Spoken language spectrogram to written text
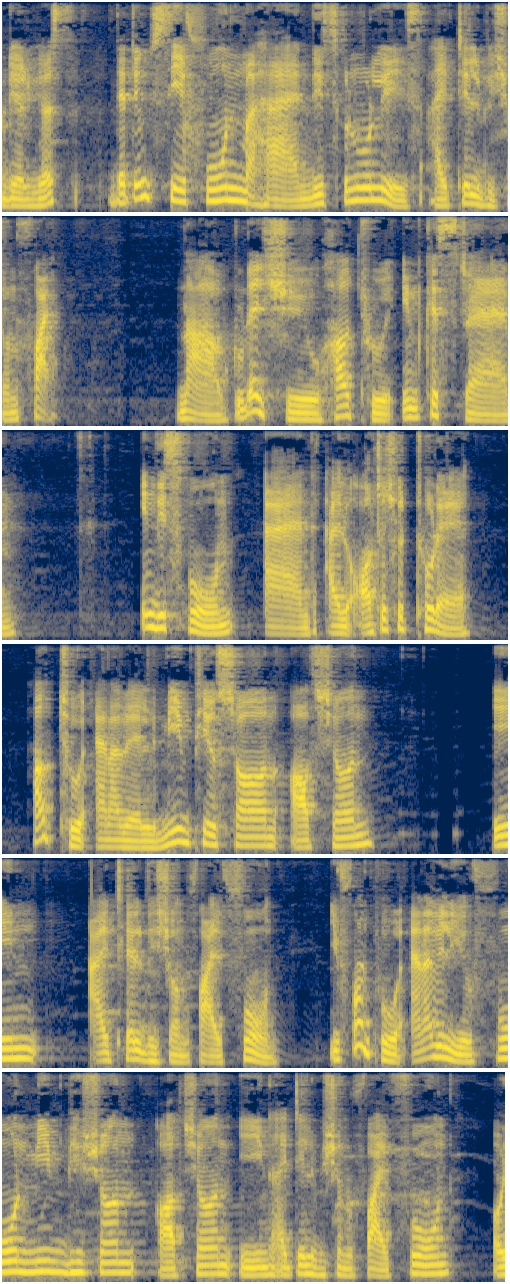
dear viewers, that you see phone hand, this phone itel Vision 5. Now today I'll show you how to increase RAM in this phone and I'll also show today how to enable MemFusion option in itel Vision 5 phone. If you want to enable your phone MemFusion option in itel Vision 5 phone or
